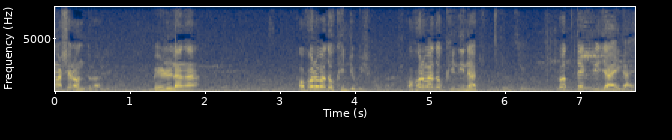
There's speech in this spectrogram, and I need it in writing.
মাসের অন্তরালে। বেলডাঙ্গা, কখনো বা দক্ষিণ চব্বিশ পরগনা, কখনো বা দক্ষিণ দিনাজপুর, প্রত্যেকটি জায়গায়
